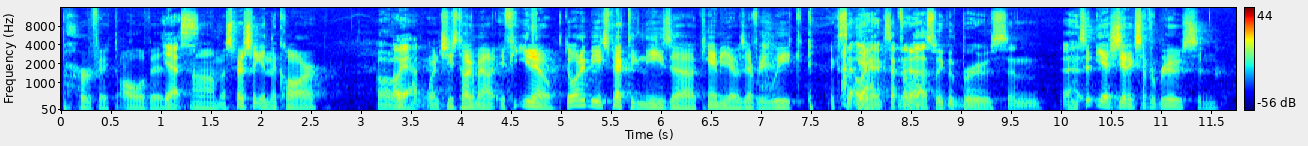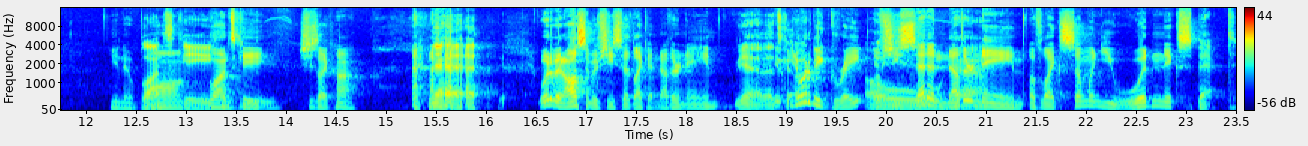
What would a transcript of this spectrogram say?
perfect. All of it. Yes. Um, especially in the car Oh, yeah. when she's talking about if you know don't be expecting these uh, cameos every week. Except, oh yeah, Yeah. except for Yeah. last week with Bruce and uh, Except- yeah, she said except for Bruce and you know Blonsky. Blong- Blonsky. She's like, huh. Would have been awesome if she said like another name. yeah, that's If- good. you know what would be great if she said Oh, another yeah. name of like someone you wouldn't expect,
